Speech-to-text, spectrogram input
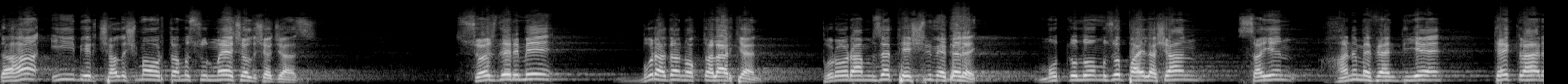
daha iyi bir çalışma ortamı sunmaya çalışacağız. Sözlerimi burada noktalarken programımıza teşrif ederek mutluluğumuzu paylaşan Sayın Hanımefendiye tekrar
